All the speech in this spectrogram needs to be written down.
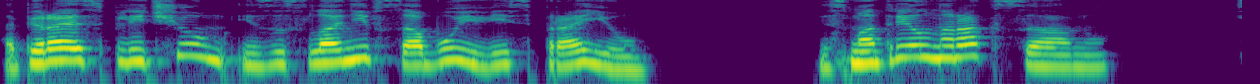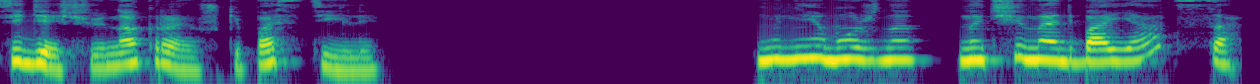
опираясь плечом и заслонив собой весь проем, и смотрел на Роксану, сидящую на краюшке постели. «Мне можно начинать бояться?»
